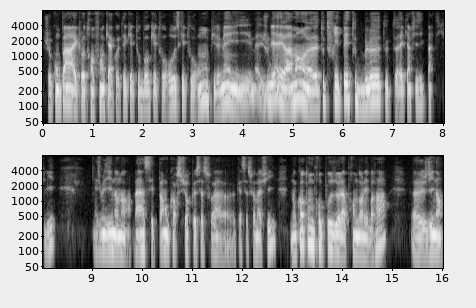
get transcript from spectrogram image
je compare avec l'autre enfant qui est à côté, qui est tout beau, qui est tout rose, qui est tout rond, puis le mien, il, bah, Julia est vraiment euh, toute fripée, toute bleue, toute avec un physique particulier. Et je me dis non non, là c'est pas encore sûr que ça soit que ça soit ma fille. Donc quand on me propose de la prendre dans les bras, euh, je dis non,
